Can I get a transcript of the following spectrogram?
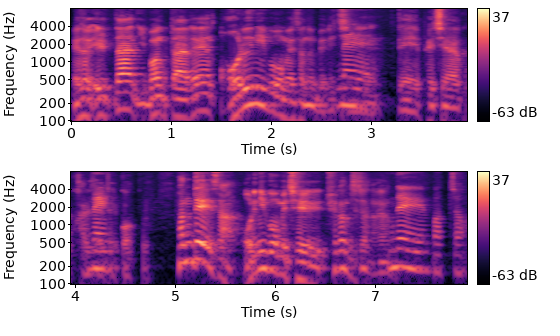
그래서 일단 이번 달은 어른이 보험에서는 메리츠는 네. 네. 배제하고 가셔야 네. 될것 같고요. 현대해상 어린이 보험이 제일 최강자잖아요. 네, 맞죠.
